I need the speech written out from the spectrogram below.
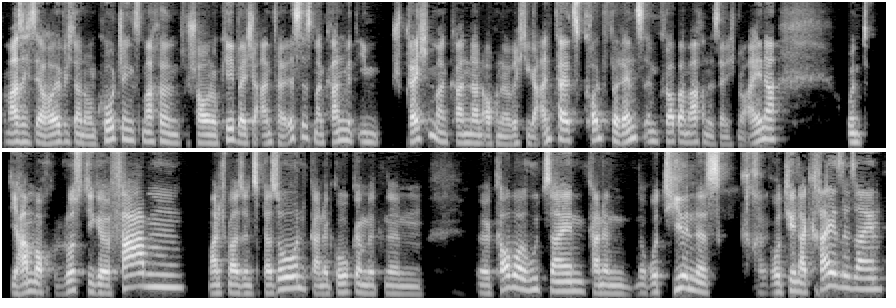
was ich sehr häufig dann auch in Coachings mache, um zu schauen, okay, welcher Anteil ist es? Man kann mit ihm sprechen, man kann dann auch eine richtige Anteilskonferenz im Körper machen, ist ja nicht nur einer. Und die haben auch lustige Farben, manchmal sind es Personen, kann eine Gurke mit einem äh, Cowboyhut sein, kann ein rotierendes, rotierender Kreisel sein.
